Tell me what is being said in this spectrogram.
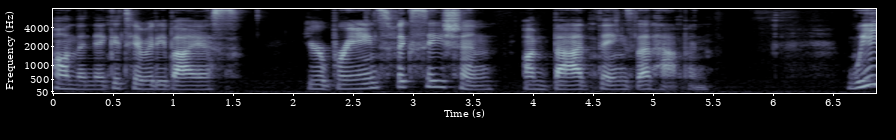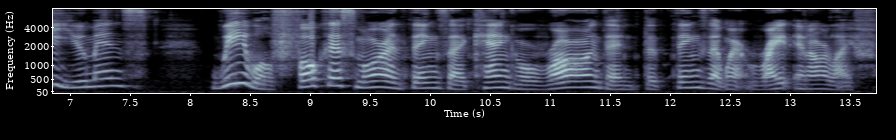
on the negativity bias, your brain's fixation on bad things that happen we humans, we will focus more on things that can go wrong than the things that went right in our life.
